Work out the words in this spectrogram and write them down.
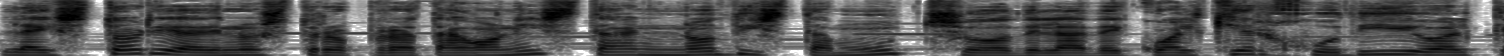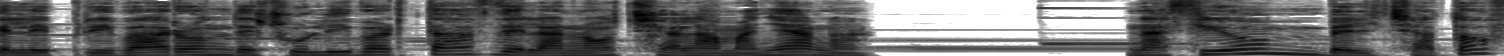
La historia de nuestro protagonista no dista mucho de la de cualquier judío al que le privaron de su libertad de la noche a la mañana. Nació en Belchatov,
